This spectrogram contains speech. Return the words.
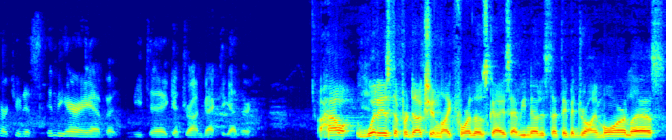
cartoonists in the area, but need to get drawn back together. How? What is the production like for those guys? Have you noticed that they've been drawing more, or less?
